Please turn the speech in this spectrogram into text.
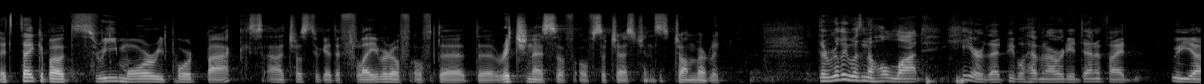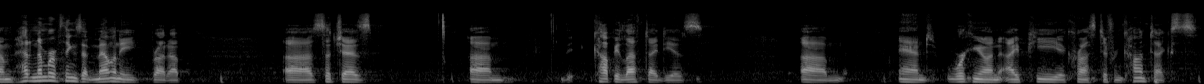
Let's take about three more report backs uh, just to get a flavor of, of the, the richness of, of suggestions. John Murley. There really wasn't a whole lot here that people haven't already identified. We um, had a number of things that Melanie brought up, uh, such as um, copyleft ideas um, and working on IP across different contexts.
